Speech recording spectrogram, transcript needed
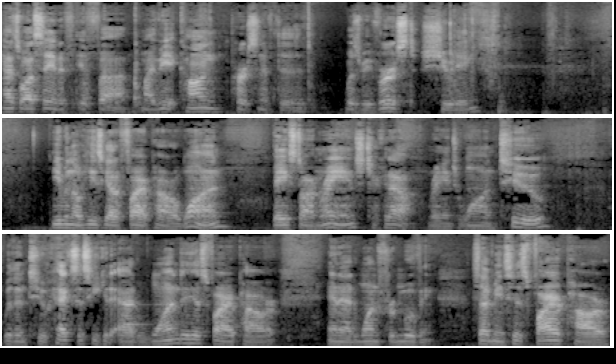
that's why I was saying if, if uh, my Viet Cong person, if the was reversed shooting, even though he's got a firepower 1, based on range, check it out, range 1, 2, within 2 hexes he could add 1 to his firepower and add 1 for moving. So that means his firepower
